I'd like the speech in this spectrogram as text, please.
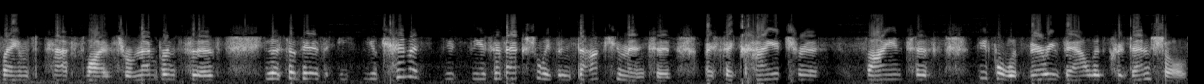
claimed past lives remembrances. You know, so there's you cannot. These have actually been documented by psychiatrists scientists, people with very valid credentials,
